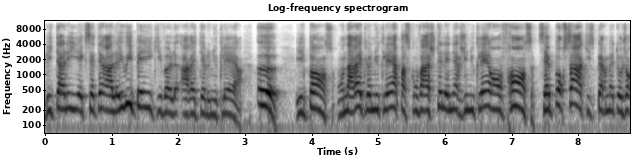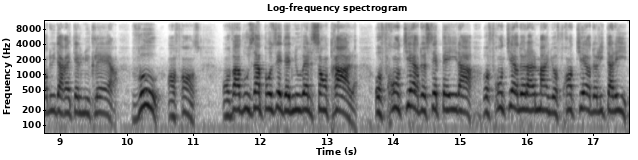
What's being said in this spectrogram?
l'Italie, etc., les huit pays qui veulent arrêter le nucléaire, eux, ils pensent, on arrête le nucléaire parce qu'on va acheter l'énergie nucléaire en France. C'est pour ça qu'ils se permettent aujourd'hui d'arrêter le nucléaire. Vous, en France, on va vous imposer des nouvelles centrales aux frontières de ces pays-là, aux frontières de l'Allemagne, aux frontières de l'Italie.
